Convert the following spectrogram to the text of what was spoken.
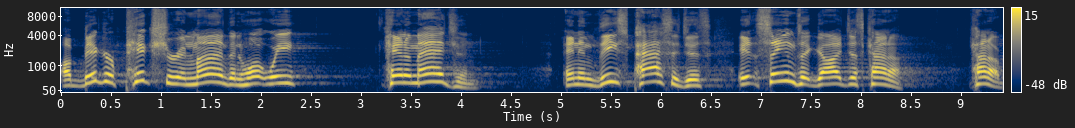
a bigger picture in mind than what we can imagine. And in these passages, it seems that God just kind of kind of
